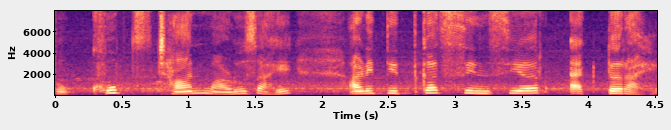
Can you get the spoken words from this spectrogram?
तो खूप छान माणूस आहे आणि तितकाच सिन्सिअर ॲक्टर आहे.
